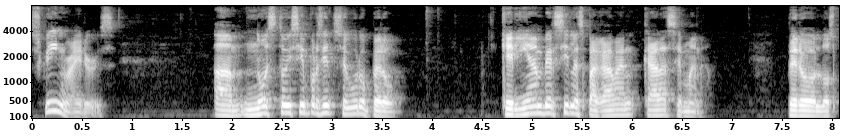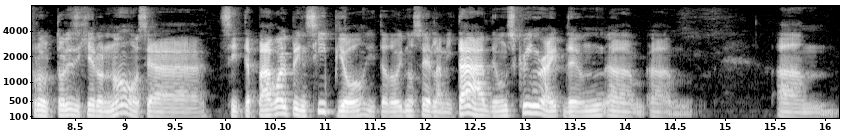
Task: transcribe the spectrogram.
screenwriters. no estoy 100% seguro, pero querían ver si les pagaban cada semana. Pero los productores dijeron, no, o sea, si te pago al principio y te doy, no sé, la mitad de un screenwriter, de un, um, um,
